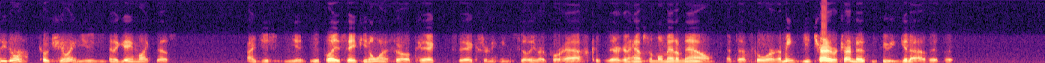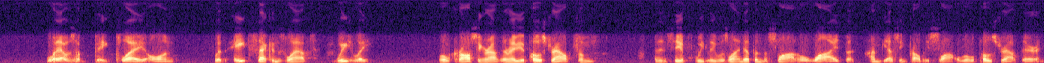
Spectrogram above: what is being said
What are you doing, Coach Ewing, You, in a game like this? I just you, you play it safe. You don't want to throw a pick six or anything silly right before half because they're going to have some momentum now at that score. I mean, you try to return this and see what you can get out of it, but Boy, that was a big play on with eight seconds left. Wheatley, little crossing route there, maybe a post route from. I didn't see if Wheatley was lined up in the slot or wide, but I'm guessing probably slot a little post route there. And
